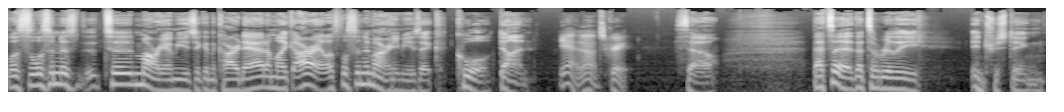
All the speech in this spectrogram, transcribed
let's listen to to Mario music in the car, dad. I'm like, "All right, let's listen to Mario music." Cool, done. yeah, no, it's great. So that's a that's a really interesting.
